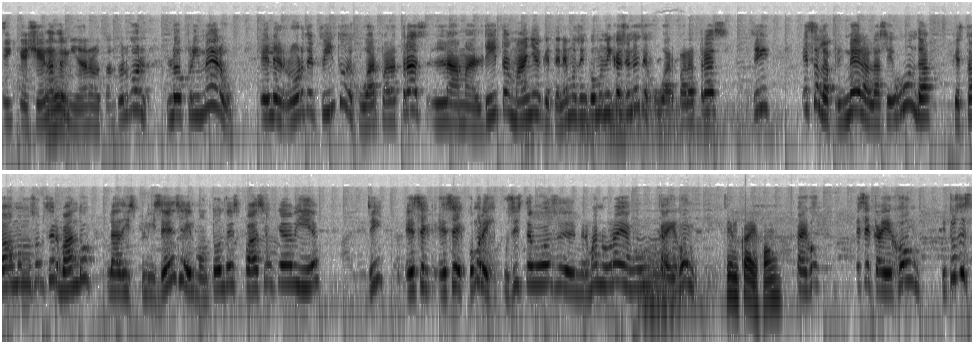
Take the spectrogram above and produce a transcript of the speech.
en que Shela Sí. terminara anotando el gol. Lo primero, el error de Pinto de jugar para atrás, la maldita maña que tenemos en comunicaciones de jugar para atrás, ¿sí? Esa es la primera. La segunda, que estábamos observando, la displicencia y el montón de espacio que había, ¿sí? Ese, ese, ¿cómo le pusiste vos, eh, mi hermano Brian? Un callejón, Sí, un callejón. callejón, ese callejón. Entonces,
